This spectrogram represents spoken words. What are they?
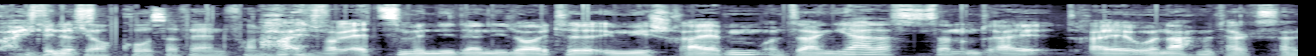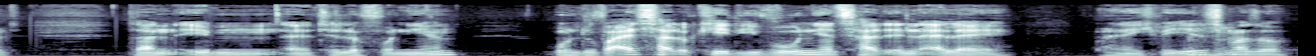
Oh, ich bin ich auch großer Fan von. Oh, einfach ätzen, wenn die dann die Leute irgendwie schreiben und sagen, ja, lass uns dann um drei, drei Uhr nachmittags halt dann eben äh, telefonieren. Und du weißt halt, okay, die wohnen jetzt halt in LA. Und dann denke ich mir jedes mhm. Mal so,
